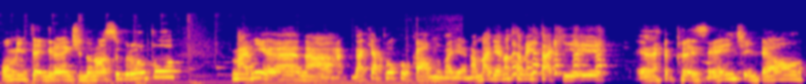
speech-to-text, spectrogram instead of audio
uma integrante do nosso grupo. Mariana, daqui a pouco, calma, Mariana. A Mariana também tá aqui é, presente, então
